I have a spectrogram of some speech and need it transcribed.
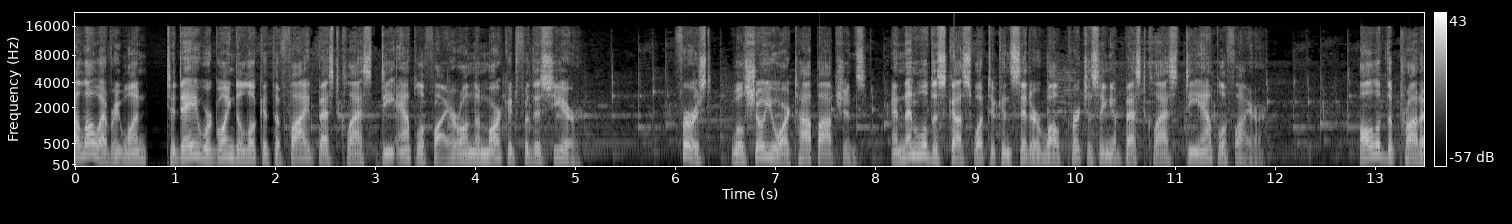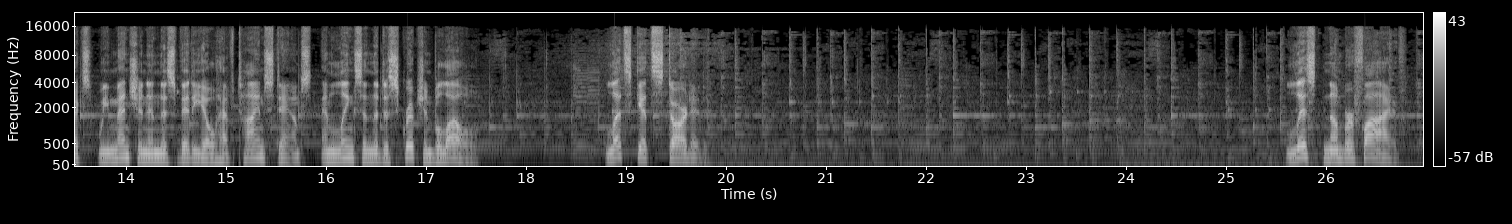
Hello everyone, today we're going to look at the 5 best Class D amplifier on the market for this year. First, we'll show you our top options, and then we'll discuss what to consider while purchasing a best Class D amplifier. All of the products we mention in this video have timestamps and links in the description below. Let's get started. List number 5.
